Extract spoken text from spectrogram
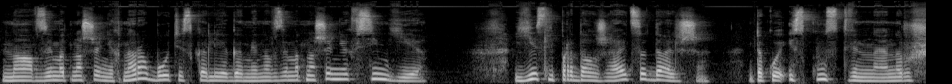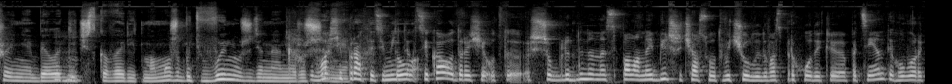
на взаимоотношениях на работе с коллегами, на взаимоотношениях в семье. Если продолжается дальше такое искусственное нарушение биологического ритма, может быть, вынужденное У нарушение, вашій практиці мені то так цікаво, до речі, от е, щоб людина не спала найбільше часу. От ви чули, до вас приходить е, пацієнт і говорить,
